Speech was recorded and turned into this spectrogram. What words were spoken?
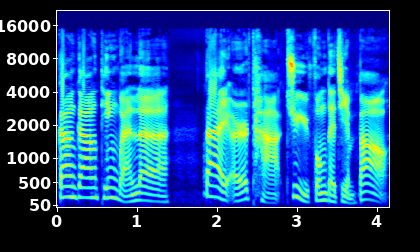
刚刚听完了戴尔塔飓风的简报，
